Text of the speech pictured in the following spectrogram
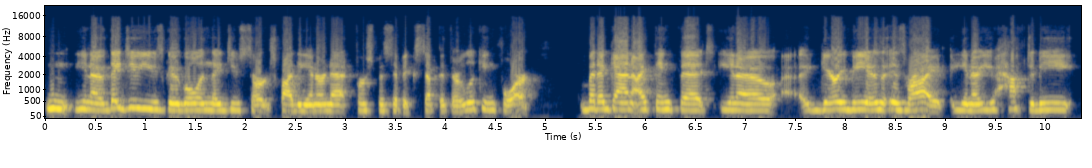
You know, they do use Google and they do search by the internet for specific stuff that they're looking for but again, I think that you know Gary Vee is, is right. You know, you have to be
